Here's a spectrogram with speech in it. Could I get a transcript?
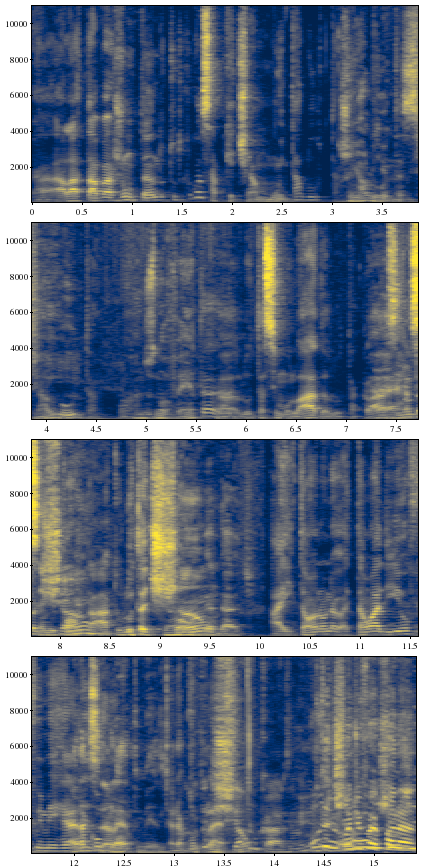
ela estava juntando tudo que eu gostava, porque tinha muita luta. Tinha né? luta, tinha, tinha luta. Anos 90. luta simulada, luta clássica, é, semi-contato, luta, luta, de chão. chão verdade. Aí então, era um negócio, então ali eu fui me realizando. Era completo mesmo. Era luta completo. de chão, cara. Onde, chão, onde foi parar?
